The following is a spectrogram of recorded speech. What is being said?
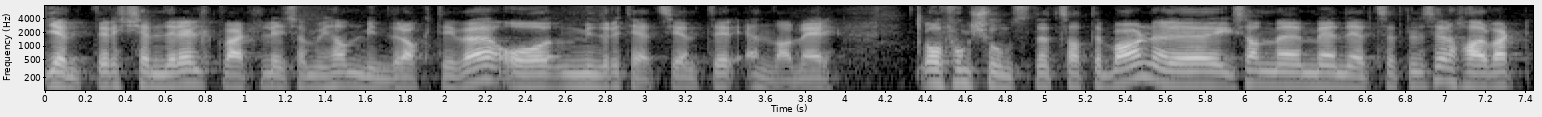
Jenter generelt vært liksom mindre aktive, og minoritetsjenter enda mer. Og funksjonsnedsatte barn eller, sant, med, med nedsettelser har vært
